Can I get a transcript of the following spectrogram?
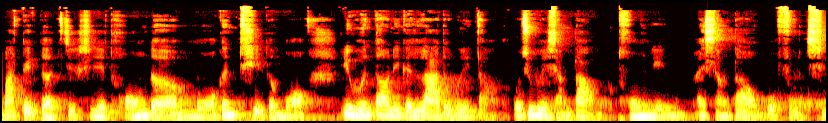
巴蒂的这些铜的膜跟铁的膜，一闻到那个辣的味道，我就会想到童年，还想到我父亲，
